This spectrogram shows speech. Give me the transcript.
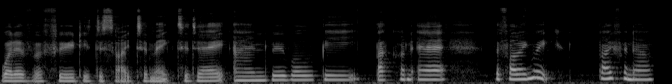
whatever food you decide to make today. And we will be back on air the following week. Bye for now.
